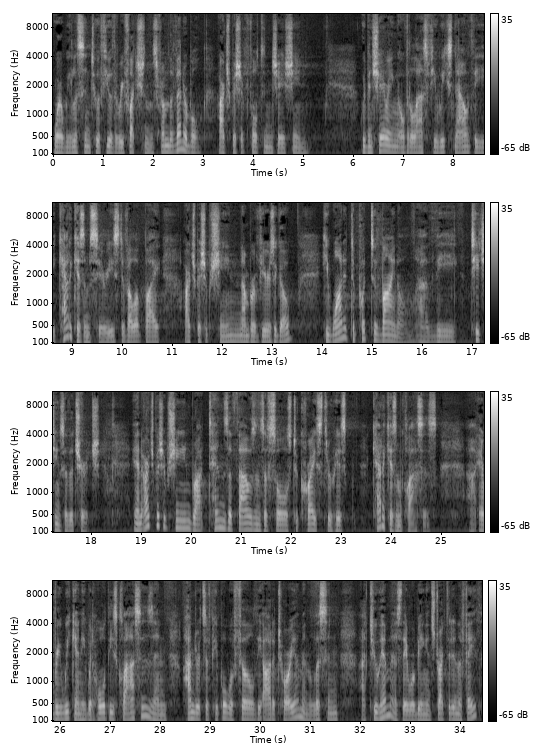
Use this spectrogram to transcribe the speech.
where we listen to a few of the reflections from the Venerable Archbishop Fulton J. Sheen. We've been sharing over the last few weeks now the Catechism series developed by Archbishop Sheen a number of years ago. He wanted to put to vinyl uh, the teachings of the Church. And Archbishop Sheen brought tens of thousands of souls to Christ through his catechism classes. Uh, every weekend, he would hold these classes, and hundreds of people would fill the auditorium and listen uh, to him as they were being instructed in the faith.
